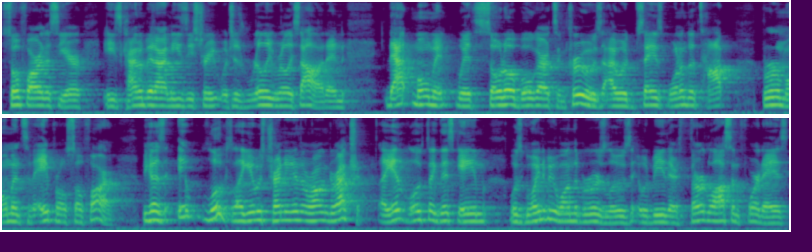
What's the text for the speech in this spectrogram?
so far this year. He's kind of been on easy street, which is really really solid. And that moment with Soto, Bogaerts, and Cruz, I would say is one of the top Brewer moments of April so far because it looked like it was trending in the wrong direction. Like it looked like this game was going to be one the Brewers lose. It would be their third loss in four days.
